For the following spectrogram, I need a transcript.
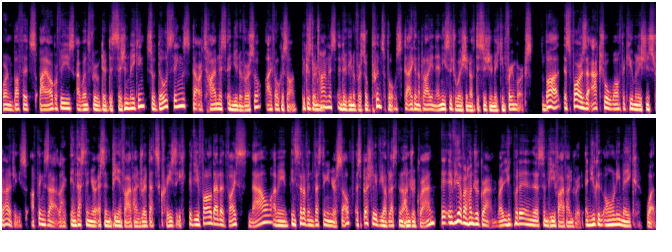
Warren Buffett's biographies. I went through their decision making. So those things that are timeless and universal, I focus on because they're mm-hmm. timeless and they're universal principles that I can apply in any situation of decision making frameworks. But as far as the actual wealth accumulation strategies, are things that like invest in your S&P and 500, that's crazy. If you follow that advice, advice now. I mean, instead of investing in yourself, especially if you have less than 100 grand, if you have 100 grand, right, you put it in the S&P 500 and you can only make what,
